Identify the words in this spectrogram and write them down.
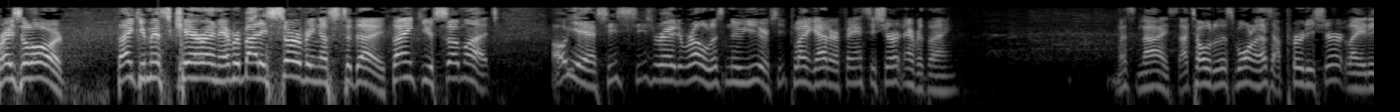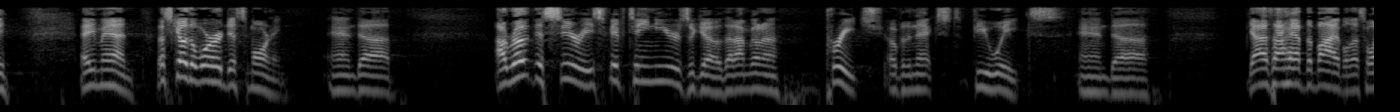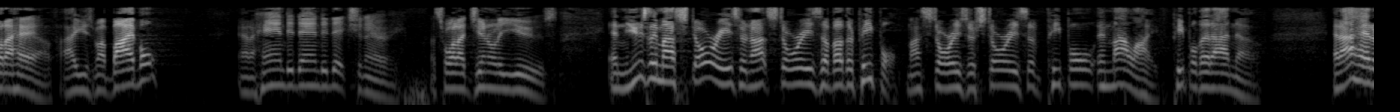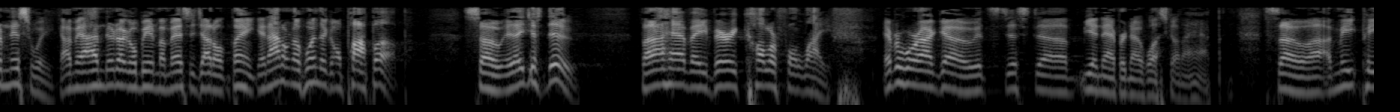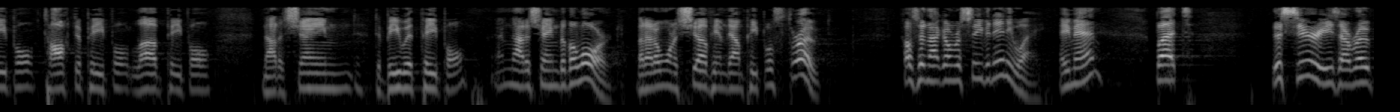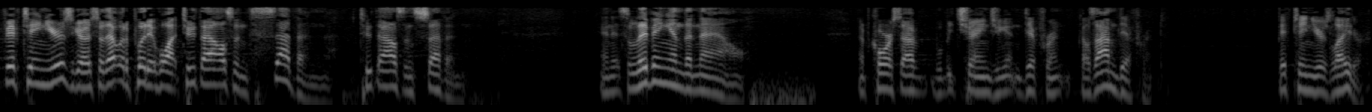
Praise the Lord. Thank you, Miss Karen. Everybody's serving us today. Thank you so much. Oh yeah, she's she's ready to roll. It's New Year. She's playing, got her fancy shirt and everything. That's nice. I told her this morning, that's a pretty shirt, lady. Amen. Let's go to the Word this morning. And uh, I wrote this series 15 years ago that I'm going to preach over the next few weeks. And uh, guys, I have the Bible. That's what I have. I use my Bible and a handy dandy dictionary. That's what I generally use. And usually my stories are not stories of other people. My stories are stories of people in my life, people that I know. And I had them this week. I mean, I, they're not going to be in my message, I don't think. And I don't know when they're going to pop up. So they just do. But I have a very colorful life. Everywhere I go, it's just, uh, you never know what's going to happen. So uh, I meet people, talk to people, love people, not ashamed to be with people. I'm not ashamed of the Lord, but I don't want to shove Him down people's throat because they're not going to receive it anyway. Amen? But this series I wrote 15 years ago, so that would have put it, what, 2007? 2007. And it's living in the now. And of course, I will be changing it and different because I'm different. 15 years later.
